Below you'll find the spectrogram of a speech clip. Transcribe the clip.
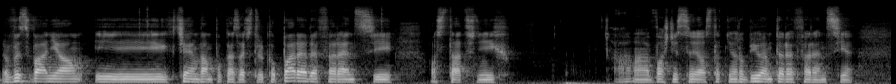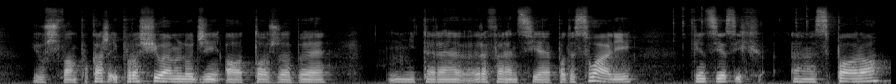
wyzwaniom i chciałem Wam pokazać tylko parę referencji ostatnich. A właśnie sobie ostatnio robiłem te referencje. Już Wam pokażę i prosiłem ludzi o to, żeby mi te re referencje podesłali, więc jest ich e, sporo.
